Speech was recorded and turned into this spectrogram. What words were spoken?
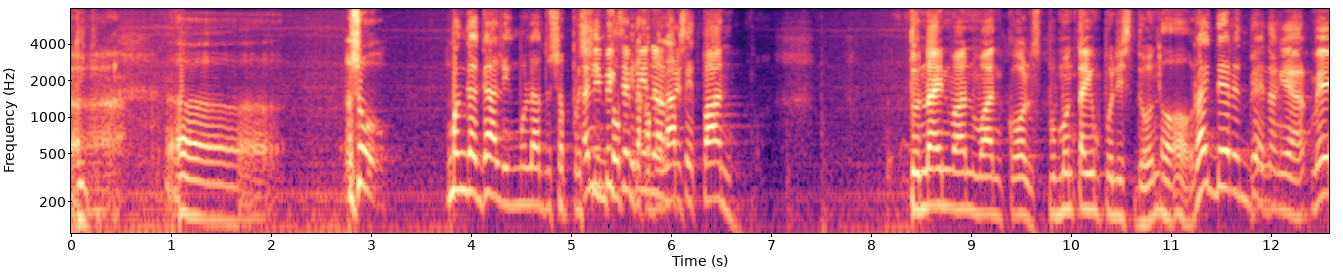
Digi- Uh, so, manggagaling mula doon sa Ano presinto, ibig sabihin ng pinakamalapit. respond to 911 calls? Pumunta yung police doon? Oo, right there and May then. nangyari, may,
